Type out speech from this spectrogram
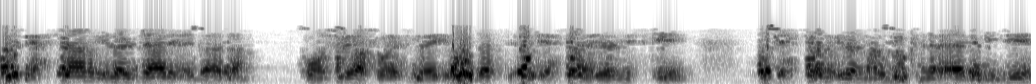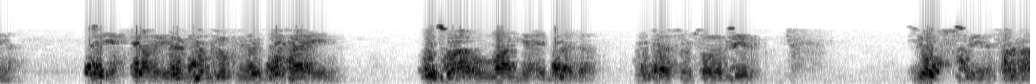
Və ihsan ilə cari ibadə. Qonşu yaxşılıq etmək ibadətdir. İhsan ilə miskin. والإحسان إلى المملوك من الآدميين والإحسان إلى المملوك من البهائم ودعاء الله عبادة Məsəlçün olabilir yoxsul insana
